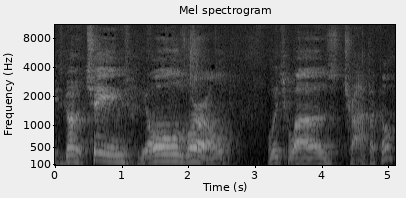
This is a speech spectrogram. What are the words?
he's going to change the old world, which was tropical,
